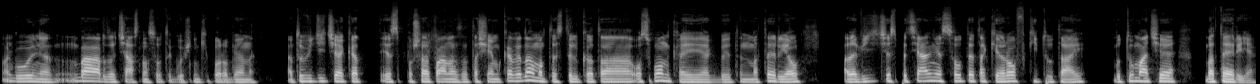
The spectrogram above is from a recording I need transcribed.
Ogólnie bardzo ciasno są te głośniki porobione. A tu widzicie, jaka jest poszarpana ta tasiemka. Wiadomo, to jest tylko ta osłonka i jakby ten materiał, ale widzicie, specjalnie są te takie rowki tutaj, bo tu macie baterie.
